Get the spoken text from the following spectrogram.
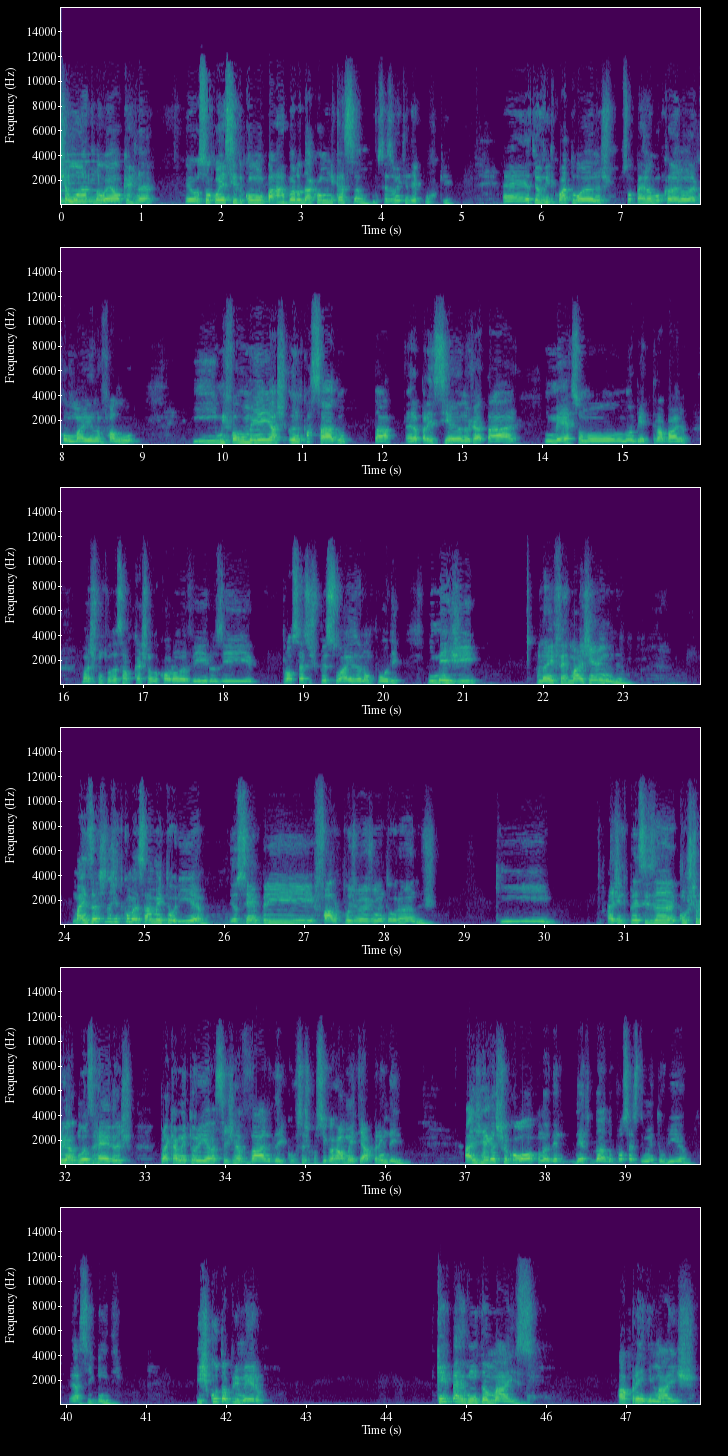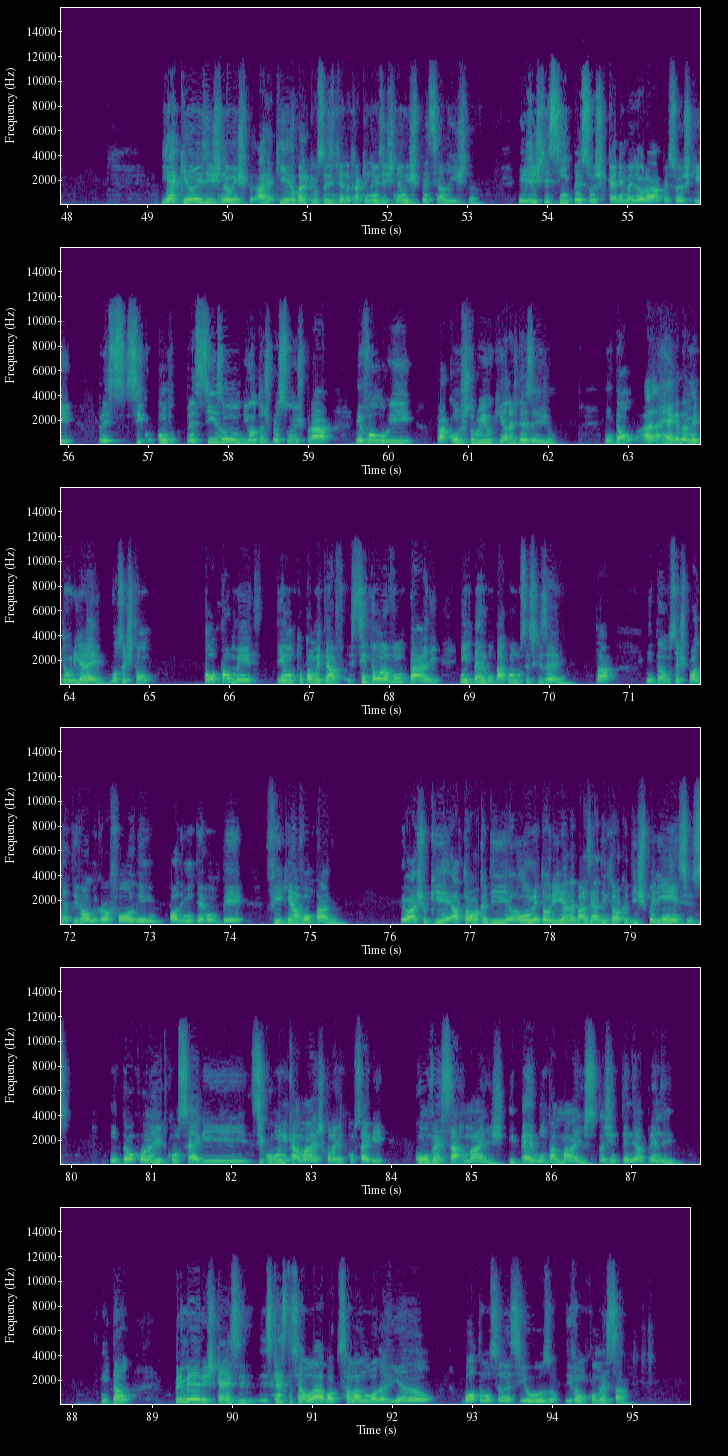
Chamo Atlo Welker, né? Eu sou conhecido como Bárbaro da Comunicação. Vocês vão entender por quê. É, eu tenho 24 anos, sou pernambucano, né, como Mariana falou, e me formei acho, ano passado, tá? Era para esse ano já estar tá imerso no, no ambiente de trabalho, mas com toda essa questão do coronavírus e processos pessoais eu não pude imergir na enfermagem ainda. Mas antes da gente começar a mentoria, eu sempre falo para os meus mentorandos que a gente precisa construir algumas regras para que a mentoria ela seja válida e que vocês consigam realmente aprender. As regras que eu coloco né, dentro da, do processo de mentoria é a seguinte: escuta primeiro. Quem pergunta mais aprende mais. E aqui não existe nenhum. Aqui eu quero que vocês entendam que aqui não existe nenhum especialista. Existe sim pessoas que querem melhorar, pessoas que precisam de outras pessoas para evoluir, para construir o que elas desejam. Então, a regra da mentoria é: vocês estão totalmente, tenham totalmente, sintam a vontade em perguntar quando vocês quiserem, tá? Então, vocês podem ativar o microfone, podem me interromper, fiquem à vontade. Eu acho que a troca de, uma mentoria é baseada em troca de experiências. Então, quando a gente consegue se comunicar mais, quando a gente consegue conversar mais e perguntar mais, a gente tende a aprender. Então, primeiro, esquece, esquece o celular, bota o celular no modo avião, bota no silencioso e vamos começar.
